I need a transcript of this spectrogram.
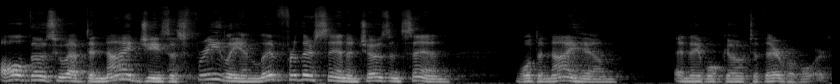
all those who have denied Jesus freely and lived for their sin and chosen sin will deny him and they will go to their reward.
